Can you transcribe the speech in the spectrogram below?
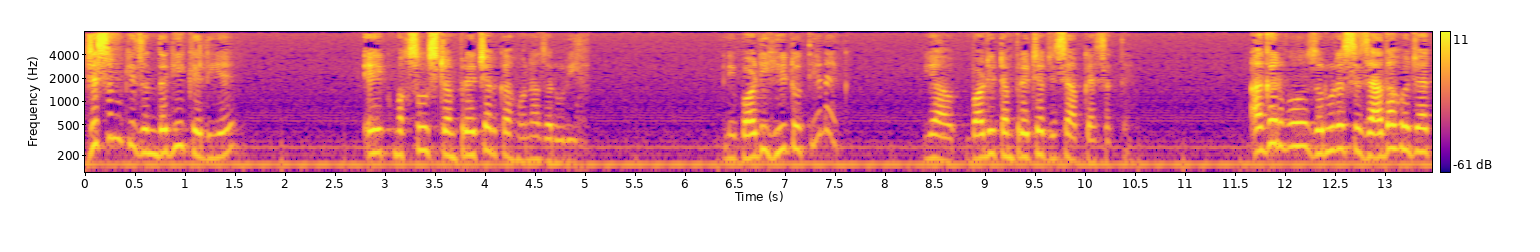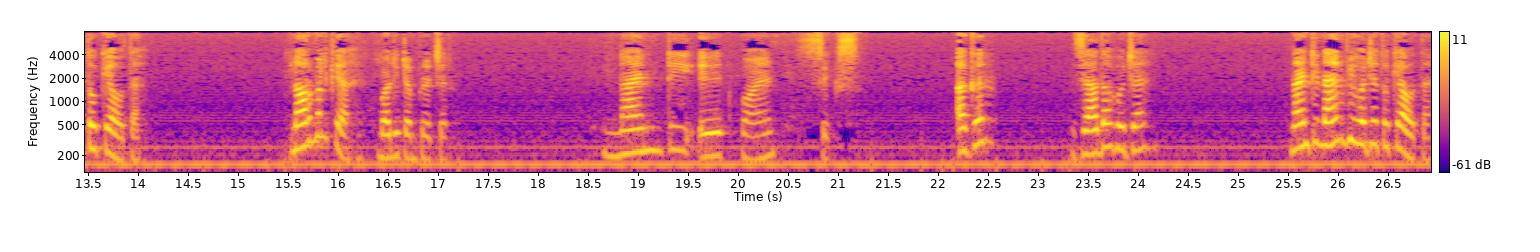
جسم کی زندگی کے لیے ایک مخصوص ٹیمپریچر کا ہونا ضروری ہے۔ یعنی باڈی ہیٹ ہوتی ہے نا ایک، یا باڈی ٹیمپریچر جسے آپ کہہ سکتے ہیں۔ اگر وہ ضرورت سے زیادہ ہو جائے تو کیا ہوتا ہے؟ نارمل کیا ہے body temperature? Ninety eight point six. اگر زیادہ ہو جائے، نائنٹی نائن بھی ہو جائے تو کیا ہوتا ہے؟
